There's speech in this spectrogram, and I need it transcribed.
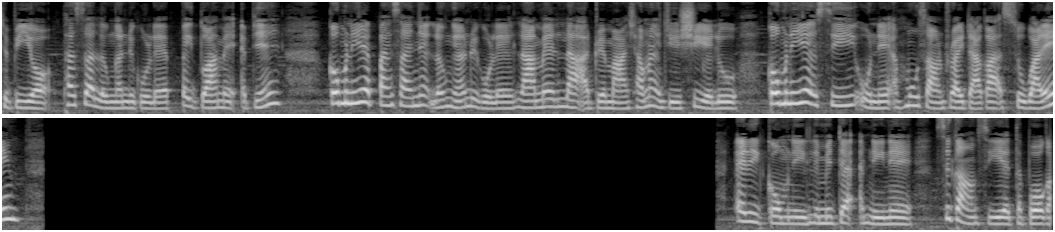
ဖြစ်ပြီးတော့ဖက်ဆက်လုပ်ငန်းတွေကိုလည်းပိတ်သွားမယ်အပြင်ကုမ္ပဏီရဲ့ပိုင်ဆိုင်တဲ့လုပ်ငန်းတွေကိုလည်းလာမယ့်လအတွင်းမှာရောင်းနိုင်ခြေရှိရလို့ကုမ္ပဏီရဲ့ CEO နဲ့အမှုဆောင်ဒရိုက်တာကဆိုပါတယ်။ အဲ့ဒီကုမ္ပဏီ limited အနေနဲ့စစ်ကောင်စီရဲ့သဘောက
